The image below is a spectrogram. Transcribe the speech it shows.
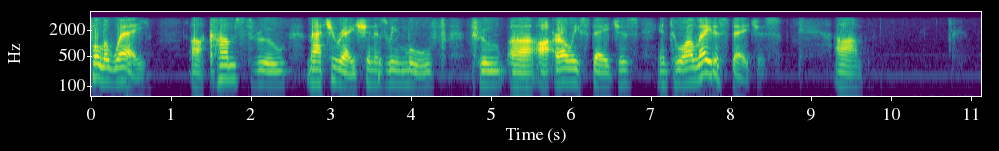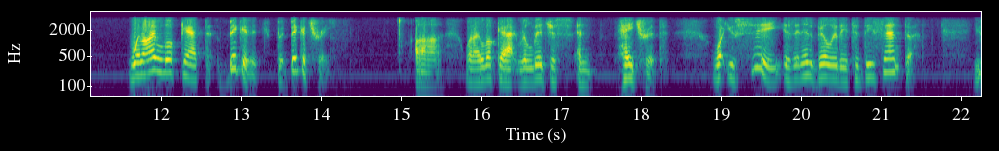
fuller way, comes through maturation as we move through our early stages into our later stages. Um, when I look at bigotry, uh, when I look at religious and hatred, what you see is an inability to decenter. You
